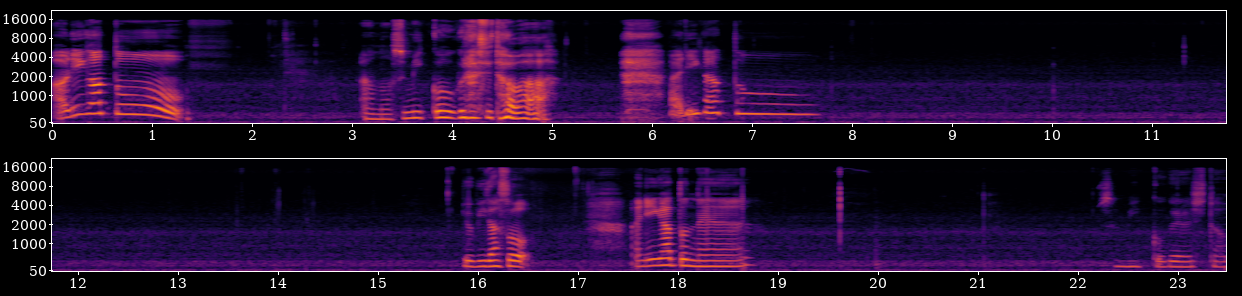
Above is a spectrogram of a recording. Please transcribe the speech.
ありがとう。あの隅っこ暮らしタワーありがとう。呼び出そう。ありがとね。隅っこ暮らしタワー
